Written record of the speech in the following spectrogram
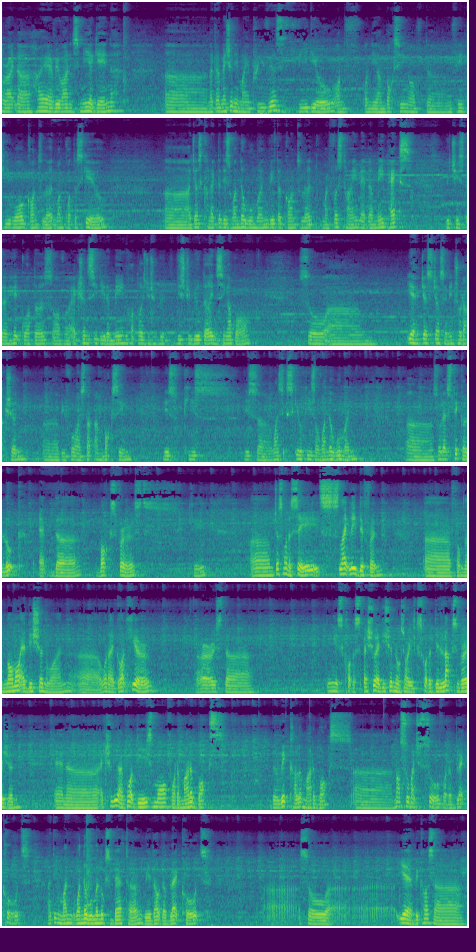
Alright, uh, hi everyone, it's me again. Uh, like I mentioned in my previous video on on the unboxing of the Infinity War Gauntlet 1 quarter scale, uh, I just collected this Wonder Woman with the gauntlet my first time at the Maypex, which is the headquarters of uh, Action City, the main hot toys distribu distributor in Singapore. So um, yeah, just just an introduction uh, before I start unboxing this piece, this uh, 1/6 scale piece of Wonder Woman. Uh, so let's take a look at the box first. Okay, um, just want to say it's slightly different uh, from the normal edition one. Uh, what I got here is the I think it's called the special edition. No, sorry, it's called the deluxe version and uh, actually I bought this more for the mother box. The red color mother box uh, not so much so for the black coats. I think Wonder Woman looks better without the black coat uh, so uh, yeah because uh,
